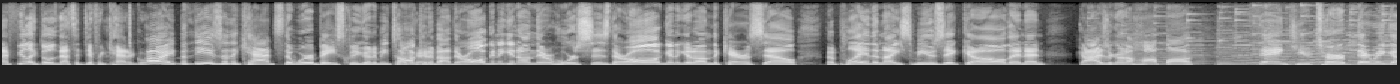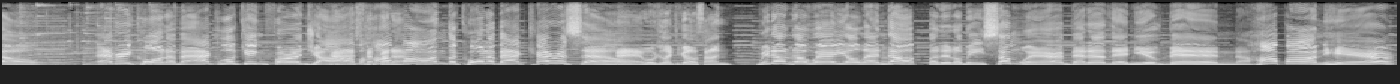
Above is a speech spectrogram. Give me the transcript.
I feel like those. That's a different category. all right but these are the cats that we're basically going to be talking Okay. about they're all going to get on their horses they're all going to get on the carousel they play the nice music uh, all and then guys are going to hop off thank you terp there we go Every quarterback looking for a job, Ah, hop on the quarterback carousel. Hey, where would you like to go, son? We don't know where you'll end up, but it'll be somewhere better than you've been. Hop on here.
